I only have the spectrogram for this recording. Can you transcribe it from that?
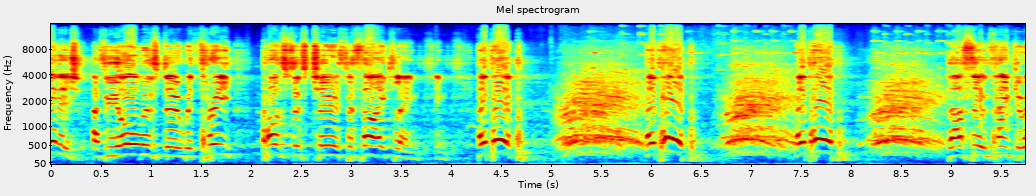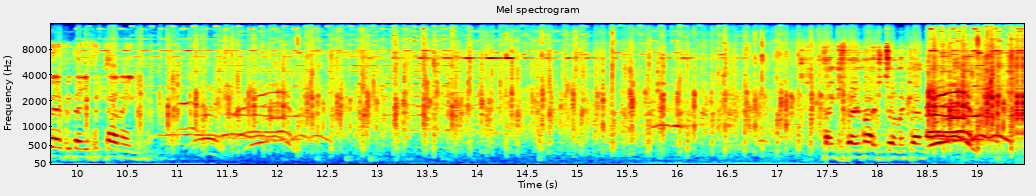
finish, as we always do, with three positive cheers for cycling. Hip hip! Hip hip! Hip hip! Bless you and thank you everybody for coming. Thank you very much, Jonathan.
